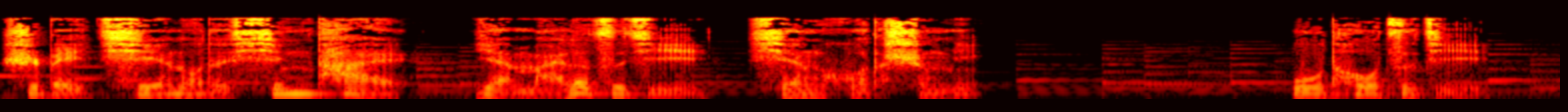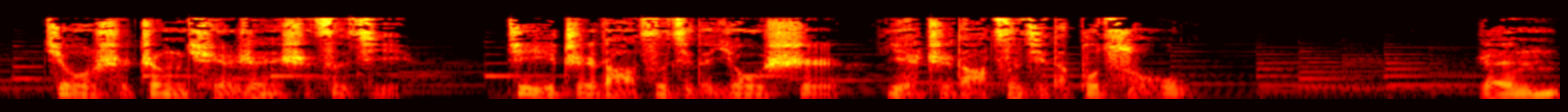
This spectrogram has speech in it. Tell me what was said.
是被怯懦的心态掩埋了自己鲜活的生命。悟透自己，就是正确认识自己，既知道自己的优势，也知道自己的不足。人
